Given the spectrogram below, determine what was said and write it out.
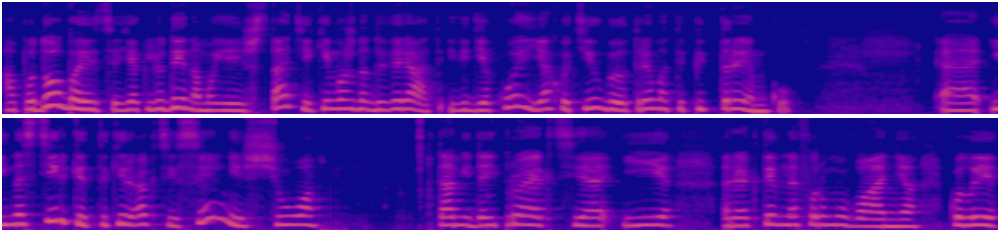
а подобається як людина моєї ж статі, якій можна довіряти, і від якої я хотів би отримати підтримку. Е, і настільки такі реакції сильні, що там іде і проекція, і реактивне формування, коли е,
